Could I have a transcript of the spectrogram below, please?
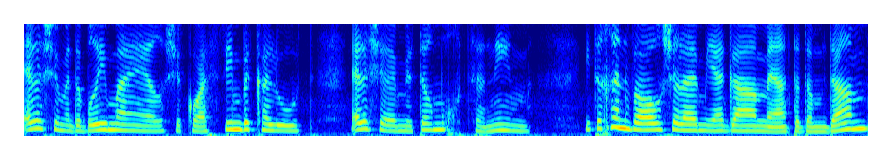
אלה שמדברים מהר, שכועסים בקלות, אלה שהם יותר מוחצנים. ייתכן והאור שלהם יהיה גם מעט אדמדם,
